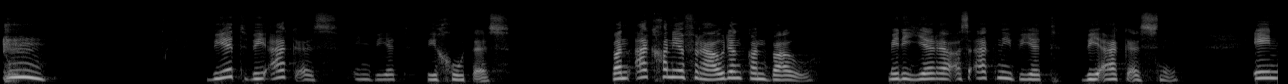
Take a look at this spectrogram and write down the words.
weet wie ek is en weet wie God is want ek gaan nie 'n verhouding kan bou met die Here as ek nie weet wie ek is nie. En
